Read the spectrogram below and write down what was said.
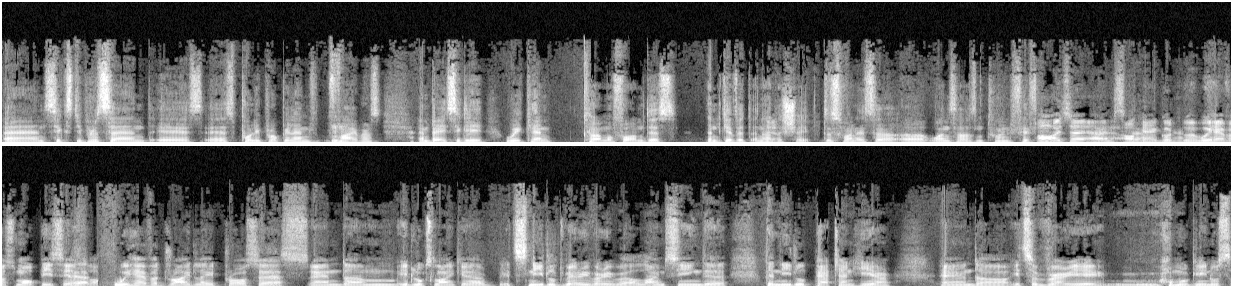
And 60% is, is polypropylene mm-hmm. fibers. And basically, we can thermoform this and give it another yeah. shape. This one is a, a 1250. Oh, it's a, uh, okay, good. Yeah. We have a small piece here. So we have a dry-laid process and um, it looks like uh, it's needled very, very well. I'm seeing the, the needle pattern here and uh, it's a very mm, homogeneous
